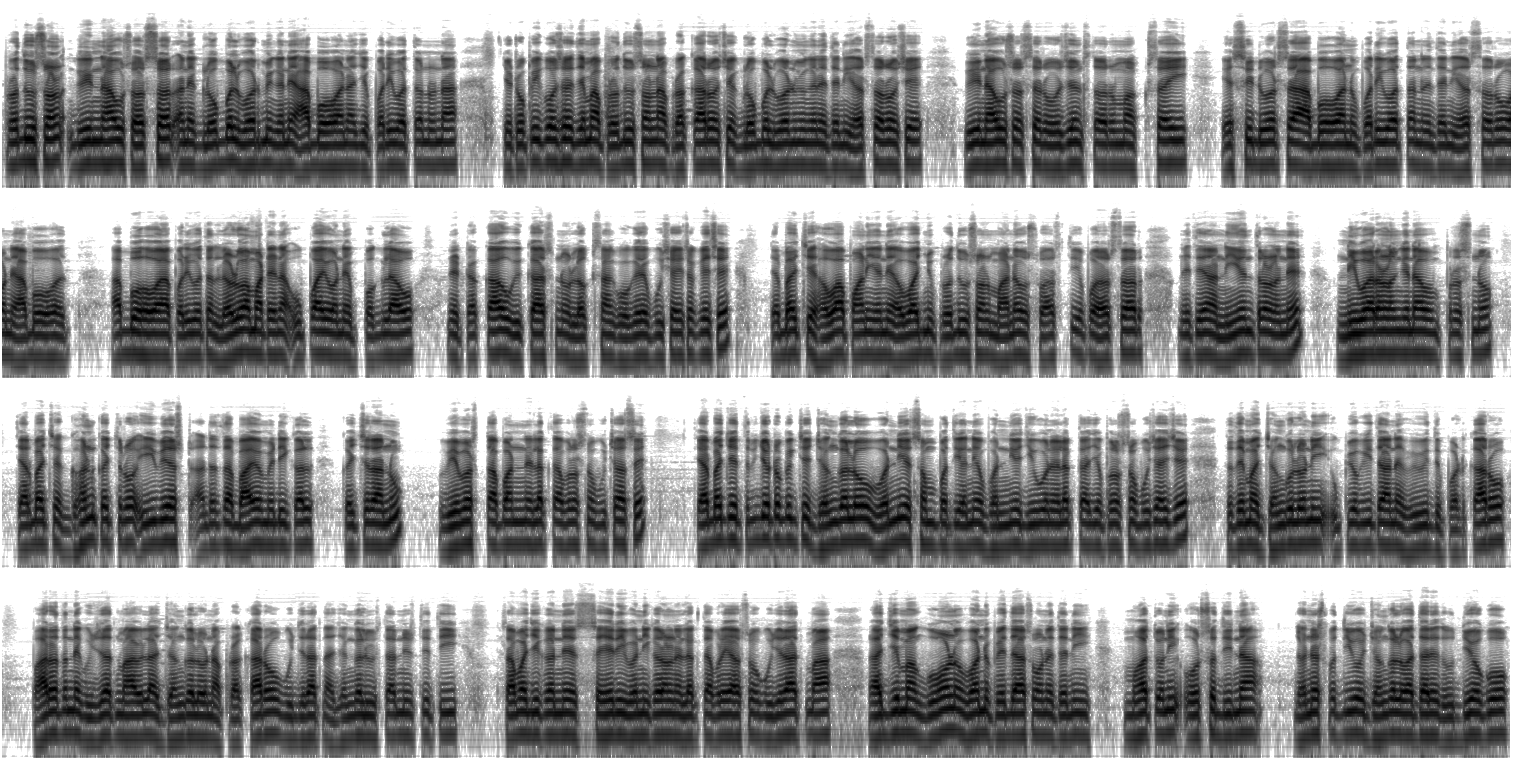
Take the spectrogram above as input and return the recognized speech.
પ્રદૂષણ ગ્રીનહાઉસ અસર અને ગ્લોબલ વોર્મિંગ અને આબોહવાના જે પરિવર્તનોના જે ટોપિકો છે જેમાં પ્રદૂષણના પ્રકારો છે, ગ્લોબલ વોર્મિંગ અને તેની અસરો છે, ગ્રીનહાઉસ અસર, ઓઝોન સ્તરમાં ક્ષય, એસિડ વર્ષા, આબોહવાનું પરિવર્તન અને તેની અસરો અને આબોહવા આબોહવા પરિવર્તન લડવા માટેના ઉપાયો અને પગલાઓ અને ટકાઉ વિકાસનો લક્ષ્યાંક વગેરે પૂછાઈ શકે છે. ત્યારબાદ છે હવા, પાણી અને અવાજનું પ્રદૂષણ, માનવ સ્વાસ્થ્ય પર અસર અને તેના નિયંત્રણ અને નિવારણ અંગેના પ્રશ્નો. ત્યારબાદ છે ઘન કચરો, ઈ વેસ્ટ તથા બાયોમેડિકલ કચરાનું વ્યવસ્થાપનને લગતા પ્રશ્નો પૂછાશે. ત્યારબાદ જે ત્રીજો ટોપિક છે, જંગલો, વન્ય સંપત્તિ અને વન્ય જીવોને લગતા જે પ્રશ્નો પૂછાય છે, તો તેમાં જંગલોની ઉપયોગિતા અને વિવિધ પડકારો, ભારત અને ગુજરાતમાં આવેલા જંગલોના પ્રકારો, ગુજરાતના જંગલ વિસ્તારની સ્થિતિ, સામાજિક અને શહેરી વનીકરણને લગતા પ્રયાસો, ગુજરાતમાં રાજ્યમાં ગૌણ વન પેદાશો અને તેની મહત્ત્વની ઔષધિના વનસ્પતિઓ, જંગલ આધારિત ઉદ્યોગો,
